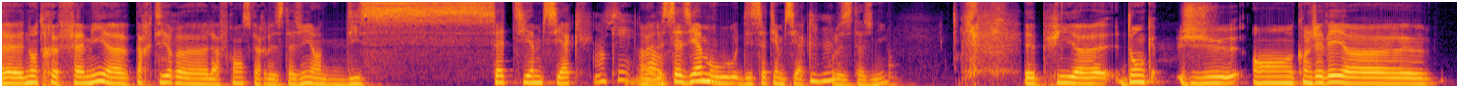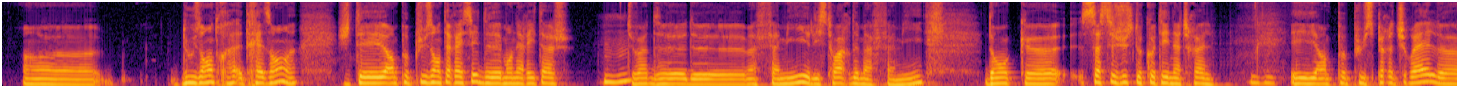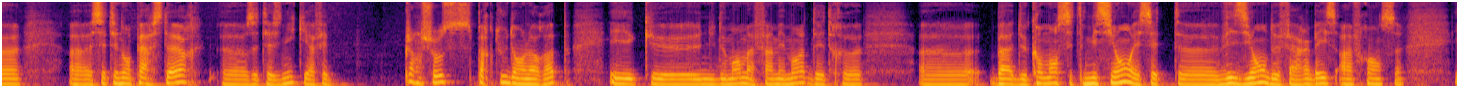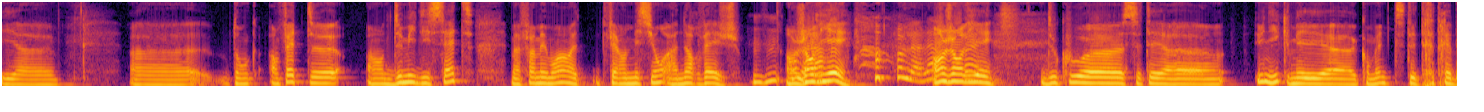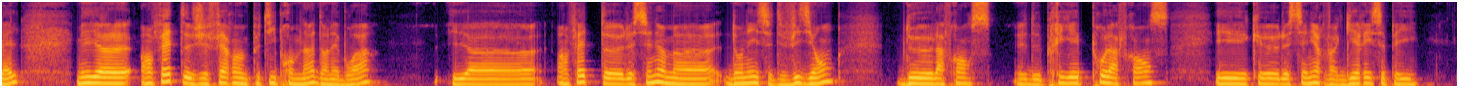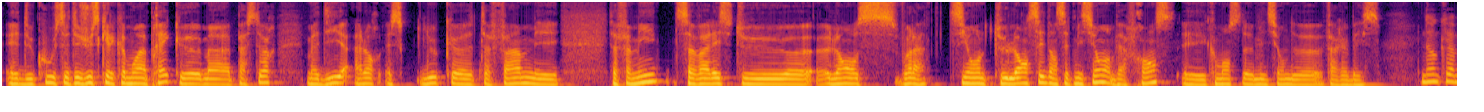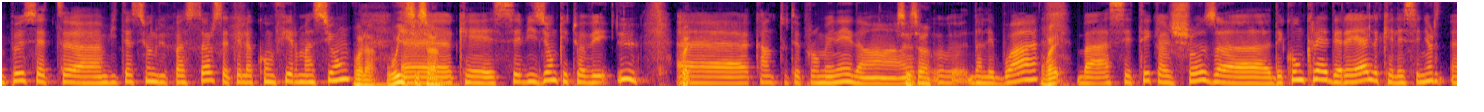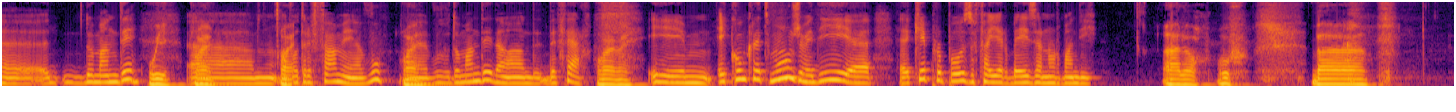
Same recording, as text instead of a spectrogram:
euh, notre famille euh, partir euh, la France vers les États-Unis en 17e siècle. Wow. Le 16e ou 17e siècle Mhm. pour les États-Unis. Et puis, euh, donc, je, en, quand j'avais euh, euh, 12 ans, 13 ans, hein, j'étais un peu plus intéressé de mon héritage Mhm. tu vois, de, de ma famille, l'histoire de ma famille. Donc, euh, ça, c'est juste le côté naturel. Et un peu plus spirituel, euh, euh, c'était nos pasteurs euh, aux États-Unis qui a fait plein de choses partout dans l'Europe et que nous demandons, ma femme et moi, d'être, euh, euh, bah, de comment cette mission et cette euh, vision de Firebase en France. Et euh, donc, en fait, en 2017, ma femme et moi, on fait une mission à Norvège Mhm. en Oh janvier. Oh là là. En janvier. Du coup, c'était unique, mais quand même, c'était très très belle. Mais en fait, j'ai fait un petit promenade dans les bois. Et euh, en fait, euh, le Seigneur m'a donné cette vision de la France et de prier pour la France et que le Seigneur va guérir ce pays. Et du coup, c'était juste quelques mois après que ma pasteur m'a dit, alors, est-ce Luc, euh, ta femme et ta famille, ça va aller si tu euh, lances, voilà, si on te lançait dans cette mission vers France et commence la mission de Firebase. Donc un peu cette euh, invitation du pasteur, c'était la confirmation Voilà, oui, c'est ça. euh, que ces visions que tu avais eues euh, quand tu te promenais dans, les bois, Ouais, bah, c'était quelque chose de concret, de réel que le Seigneur demandait oui, ouais, à votre femme et à vous. Vous vous demandez de, de faire. Et, et concrètement, je me dis, que propose Firebase en Normandie? Alors, ouf, bah,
